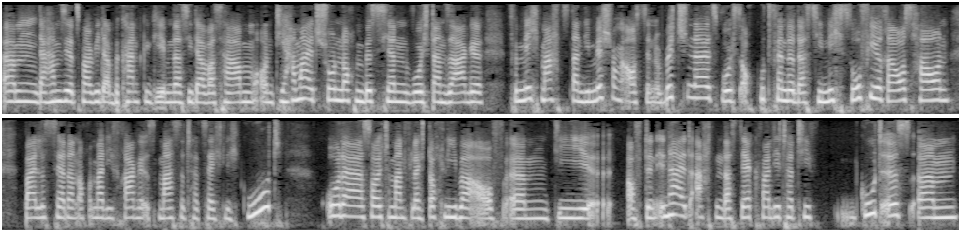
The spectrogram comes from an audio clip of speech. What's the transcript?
Ähm, da haben sie jetzt mal wieder bekannt gegeben, dass sie da was haben. Und die haben halt schon noch ein bisschen, wo ich dann sage, für mich macht's dann die Mischung aus den Originals, wo ich es auch gut finde, dass die nicht so viel raushauen, weil es ja dann auch immer die Frage ist, Masse tatsächlich gut? Oder sollte man vielleicht doch lieber auf ähm, die auf den Inhalt achten, dass der qualitativ gut ist? Ähm,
